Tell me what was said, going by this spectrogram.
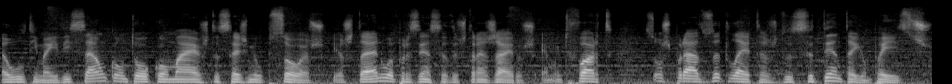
A última edição contou com mais de 6 mil pessoas. Este ano, a presença de estrangeiros é muito forte. São esperados atletas de 71 países.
